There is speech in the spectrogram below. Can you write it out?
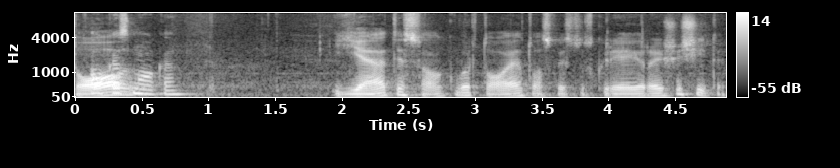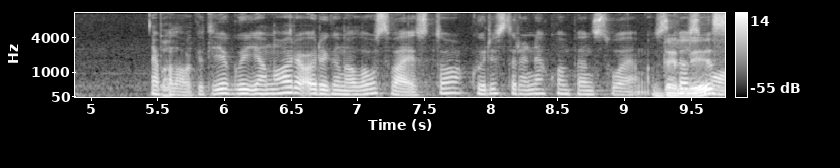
to... O kas moka? Jie tiesiog vartoja tuos vaistus, kurie yra išrašyti. Nepalaukit, jeigu jie nori originalaus vaisto, kuris yra nekompensuojamas. Dalis,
